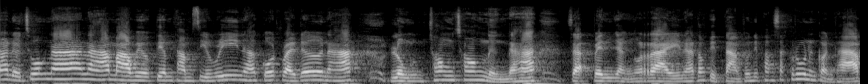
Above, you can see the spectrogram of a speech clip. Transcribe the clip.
นะ เดี๋ยวช่วงหน้านะฮะมาเวลเตรียมทำซีรีส์นะฮะ Ghost Rider นะฮะ ลงช่องช่องหนึ่งนะฮะ จะเป็นอย่างไรนะ ต้องติดตามช่วงนี้พักสักครู่หนึ่งก่อนครับ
